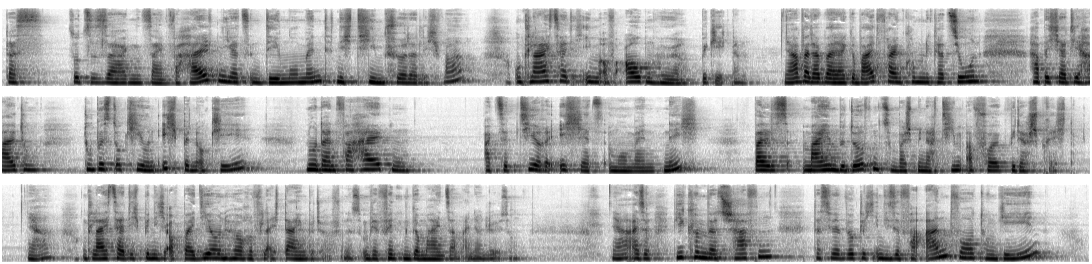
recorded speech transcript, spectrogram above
das sozusagen sein Verhalten jetzt in dem Moment nicht teamförderlich war und gleichzeitig ihm auf Augenhöhe begegnen. Ja, weil bei der gewaltfreien Kommunikation habe ich ja die Haltung, du bist okay und ich bin okay, nur dein Verhalten akzeptiere ich jetzt im Moment nicht, weil es meinem Bedürfnis zum Beispiel nach Teamerfolg widerspricht. Ja, und gleichzeitig bin ich auch bei dir und höre vielleicht dein Bedürfnis und wir finden gemeinsam eine Lösung. Ja, also wie können wir es schaffen, dass wir wirklich in diese Verantwortung gehen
